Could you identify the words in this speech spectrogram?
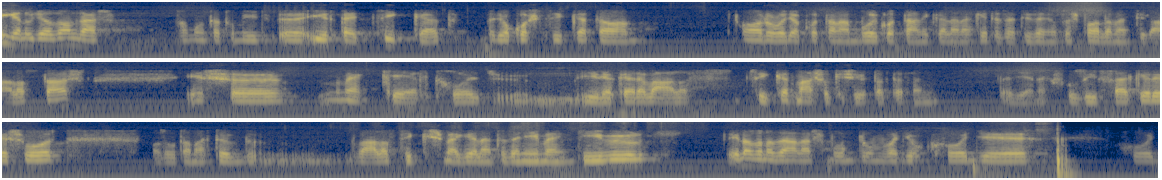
Igen, ugye az András, ha mondhatom így, írt egy cikket, egy okos cikket a, arról, hogy akkor talán bolykottálni kellene 2018-as parlamenti választást, és megkért, hogy írjak erre válasz cikket, mások is írtak, tehát nem egy ilyen exkluzív felkérés volt. Azóta már több válaszcikk is megjelent az enyémen kívül. Én azon az állásponton vagyok, hogy hogy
